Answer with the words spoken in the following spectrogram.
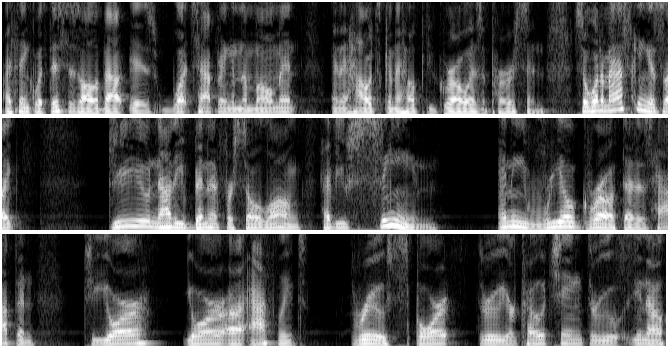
I think what this is all about is what's happening in the moment and how it's going to help you grow as a person. So what I'm asking is like, do you now that you've been in it for so long, have you seen any real growth that has happened to your your uh, athletes through sport, through your coaching, through you know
